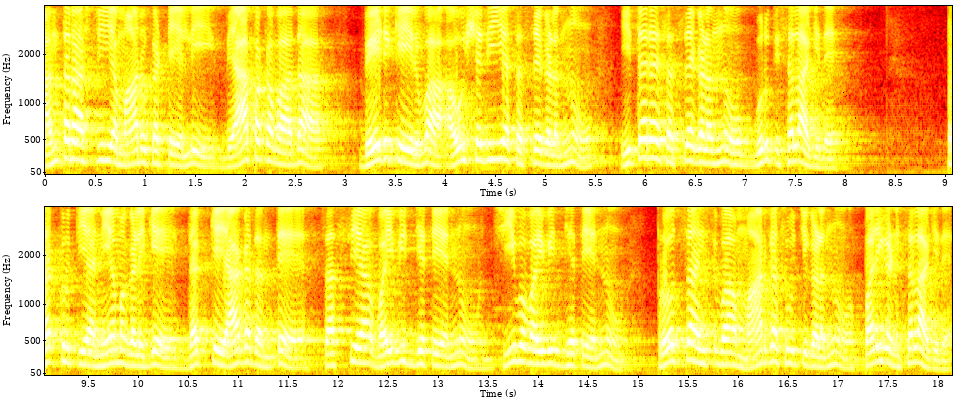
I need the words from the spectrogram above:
ಅಂತಾರಾಷ್ಟ್ರೀಯ ಮಾರುಕಟ್ಟೆಯಲ್ಲಿ ವ್ಯಾಪಕವಾದ ಬೇಡಿಕೆ ಇರುವ ಔಷಧೀಯ ಸಸ್ಯಗಳನ್ನು ಇತರೆ ಸಸ್ಯಗಳನ್ನು ಗುರುತಿಸಲಾಗಿದೆ. ಪ್ರಕೃತಿಯ ನಿಯಮಗಳಿಗೆ ಧಕ್ಕೆಯಾಗದಂತೆ ಸಸ್ಯ ವೈವಿಧ್ಯತೆಯನ್ನು ಜೀವ ವೈವಿಧ್ಯತೆಯನ್ನು ಪ್ರೋತ್ಸಾಹಿಸುವ ಮಾರ್ಗಸೂಚಿಗಳನ್ನು ಪರಿಗಣಿಸಲಾಗಿದೆ.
